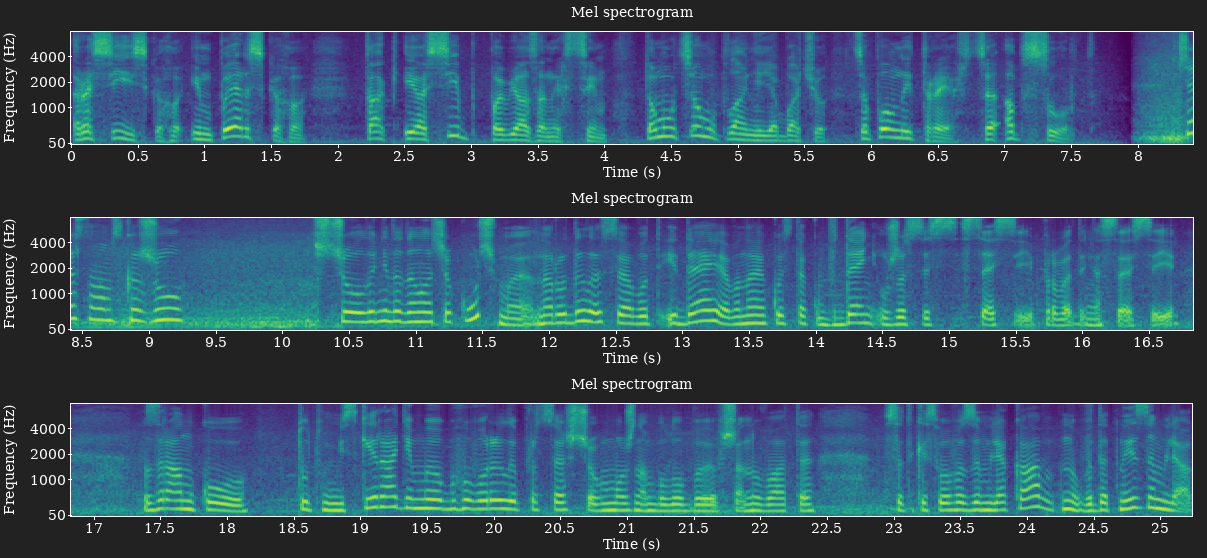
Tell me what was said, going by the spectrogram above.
російського, імперського, так і осіб, пов'язаних з цим. Тому в цьому плані я бачу, це повний треш, це абсурд. Чесно вам скажу, що Леоніда Даниловича Кучми народилася от ідея, вона якось так в день уже сесії, проведення сесії. Зранку тут в міській раді ми обговорили про це, що можна було би вшанувати все-таки свого земляка, ну, видатний земляк.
